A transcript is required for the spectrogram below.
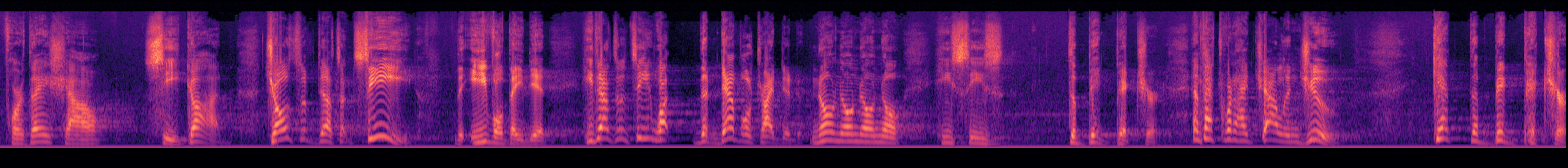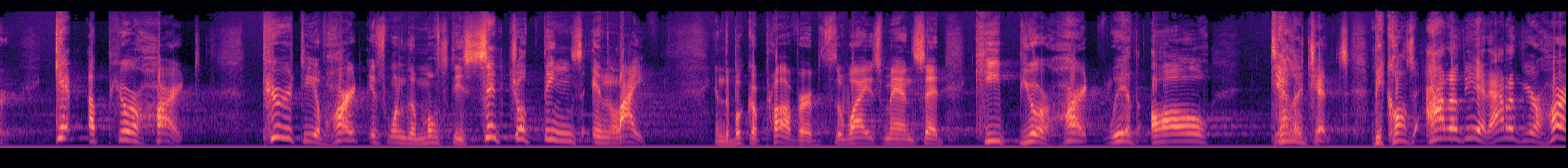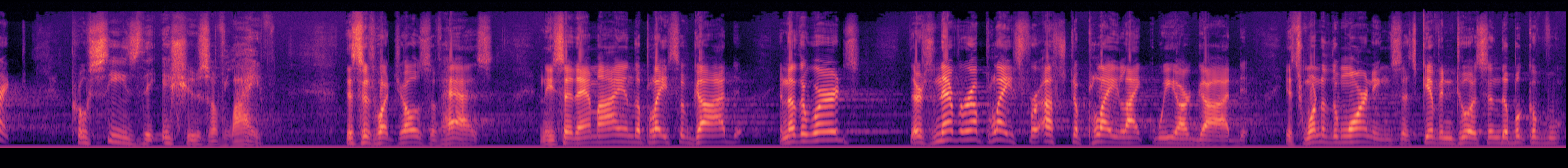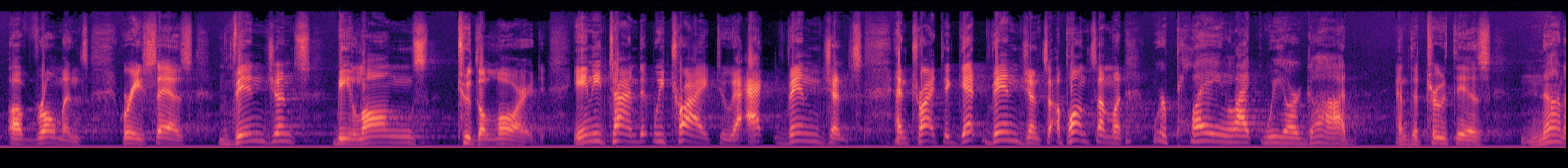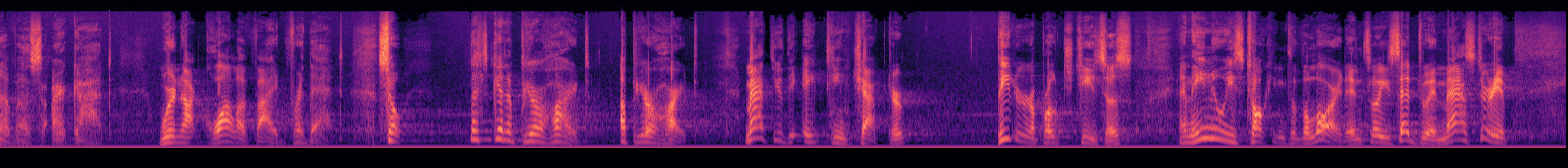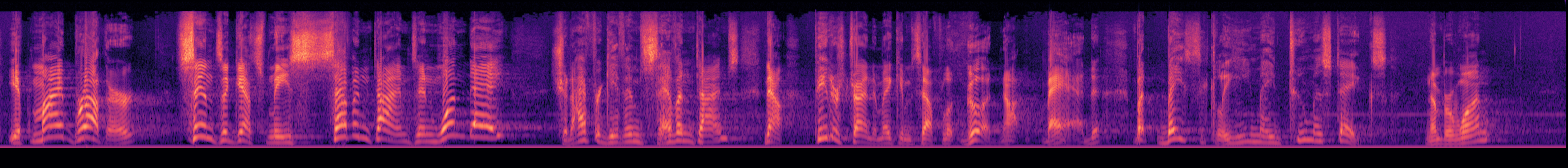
for they shall see God. Joseph doesn't see the evil they did. He doesn't see what the devil tried to do. No, no, no, no. He sees the big picture. And that's what I challenge you. Get the big picture. Get a pure heart. Purity of heart is one of the most essential things in life. In the book of Proverbs, the wise man said, Keep your heart with all diligence, because out of it, out of your heart, proceeds the issues of life. This is what Joseph has. And he said, Am I in the place of God? In other words, there's never a place for us to play like we are God. It's one of the warnings that's given to us in the book of, of Romans, where he says, Vengeance belongs to the Lord. Anytime that we try to act vengeance and try to get vengeance upon someone, we're playing like we are God. And the truth is, none of us are God. We're not qualified for that. So let's get a pure heart, a pure heart. Matthew, the 18th chapter, Peter approached Jesus and he knew he's talking to the Lord. And so he said to him, Master, if, if my brother sins against me seven times in one day, should I forgive him seven times? Now, Peter's trying to make himself look good, not bad, but basically he made two mistakes. Number one,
